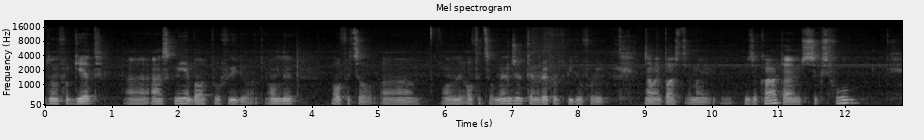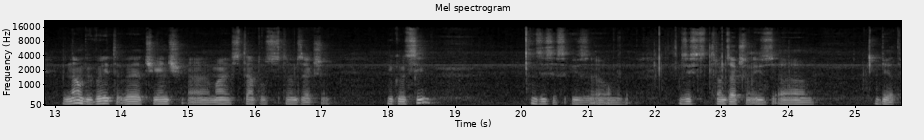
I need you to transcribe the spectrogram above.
don't forget uh, ask me about proof video. Only official uh, only official manager can record video for you now I passed my user card I'm successful and now we wait where change uh, my status transaction. You can see this is, is uh, God. this transaction is um, get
